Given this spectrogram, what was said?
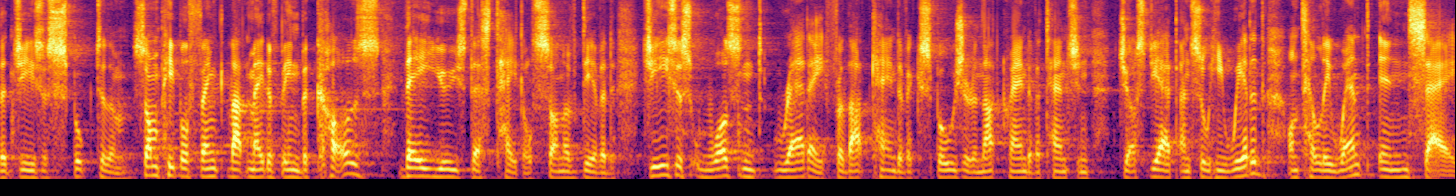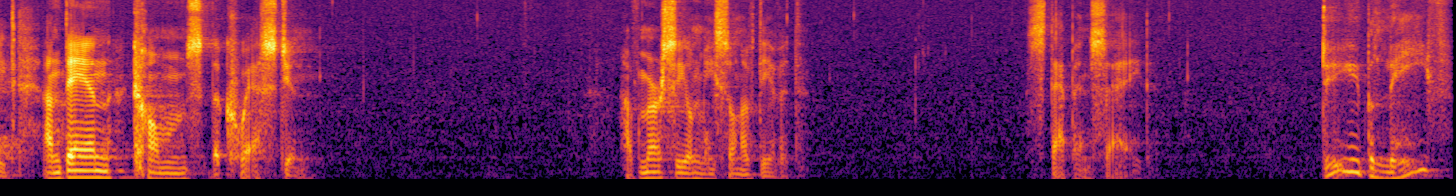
that Jesus spoke to them. Some people think that might have been because they used this title, Son of David. Jesus wasn't ready for that kind of exposure and that kind of attention just yet. And so he waited until they went inside. And then comes the question Have mercy on me, Son of David. Step inside. Do you believe?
